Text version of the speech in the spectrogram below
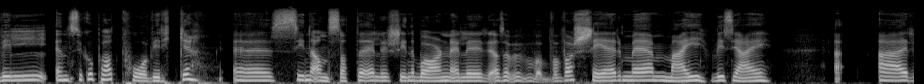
vil en psykopat påvirke uh, sine ansatte eller sine barn, eller altså hva, hva skjer med meg hvis jeg er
